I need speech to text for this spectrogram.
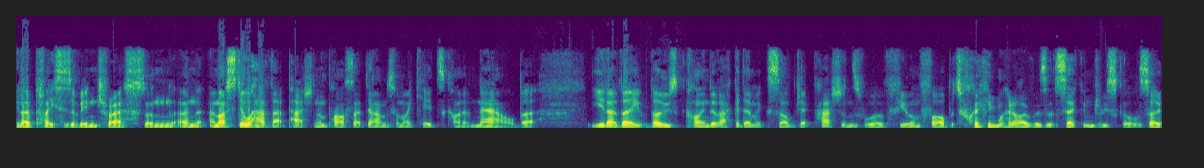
you know places of interest and and and I still have that passion and pass that down to my kids kind of now. But you know they those kind of academic subject passions were few and far between when I was at secondary school. So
